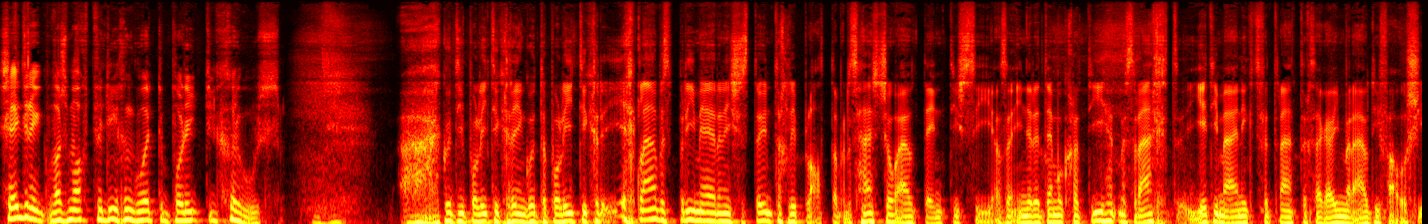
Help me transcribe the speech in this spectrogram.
Cedric, was macht für dich einen guten Politiker aus? Ah, gute Politikerin, guter Politiker. Ich glaube, das Primäre ist, es tönt ein bisschen platt, aber das heisst schon authentisch sein. Also in einer Demokratie hat man das Recht, jede Meinung zu vertreten. Ich sage auch immer auch die falsche.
